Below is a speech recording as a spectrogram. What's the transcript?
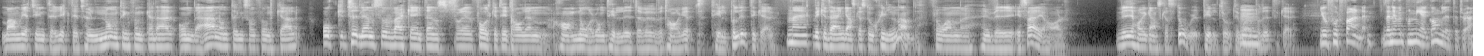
man vet ju inte riktigt hur någonting funkar där, om det är någonting som funkar. Och tydligen så verkar inte ens folket i Italien ha någon tillit överhuvudtaget till politiker. Nej. Vilket är en ganska stor skillnad från hur vi i Sverige har. Vi har ju ganska stor tilltro till våra politiker. Jo, fortfarande. Den är väl på nedgång lite, tror jag.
